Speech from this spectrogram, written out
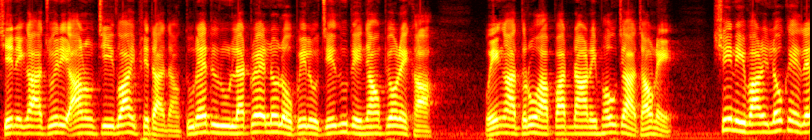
ရှင်းနေကအကျွေးတွေအားလုံးကြေသွားပြီဖြစ်တာကြောင့်သူနဲ့တူတူလက်တွဲအလုပ်လုပ်ပေးလို့ကျေးဇူးတင်ကြောင်းပြောတဲ့အခါဝင်းကသူတို့ဟာပါတနာတွေမဟုတ်ကြကြောင်းနဲ့ရှင်းနေပါလိလုပ်ခဲ့လဲ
